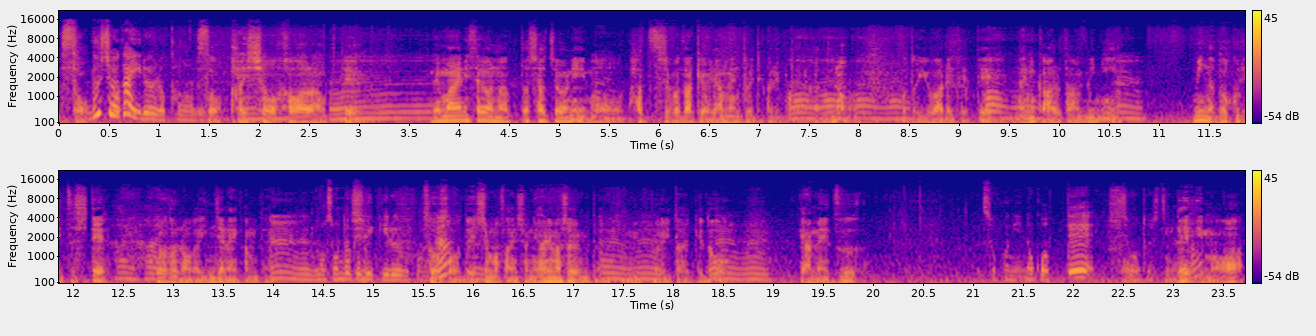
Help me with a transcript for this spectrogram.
そう。部署がいろいろ変わる。そう。会社は変わらなくて。で前に世話になった社長にもう初芝だけはやめんといてくれみたいな感じのこと言われてて何かあるたんびにうんみんな独立してはいはい。こういう風のがいいんじゃないかみたいな。うんうん。まあそんだけできるからね。そうそう。でん。島さん一緒にやりましょうよみたいな人もいっぱいいたけどうんうんやめずそこに残って仕そう。事してるで今は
